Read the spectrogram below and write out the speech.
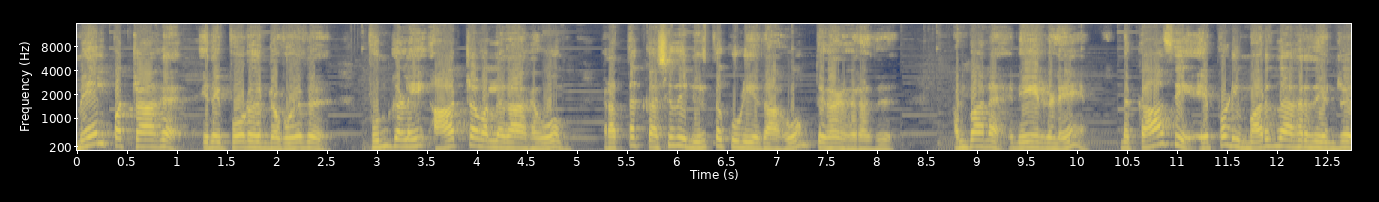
மேல் பற்றாக இதை போடுகின்ற பொழுது புண்களை ஆற்ற வல்லதாகவும் இரத்த கசிவை நிறுத்தக்கூடியதாகவும் திகழ்கிறது. அன்பான நேயர்களே இந்த காஃபி எப்படி மருந்தாகிறது என்று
